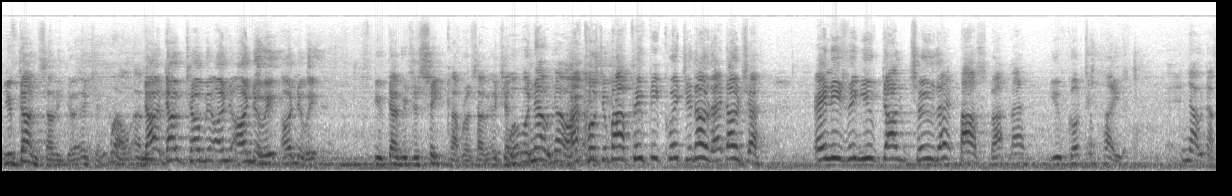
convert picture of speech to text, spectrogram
you've done something to it, haven't you? Well, um, no, don't tell me. I, I knew it. I knew it. You've damaged a seat cover or something, haven't you? Well, well, no, no, I- cost you about 50 quid, you know that, don't you? Anything you've done to that bus, Butler, you've got to pay for. No, no,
